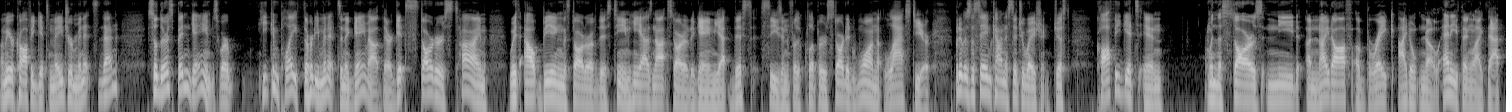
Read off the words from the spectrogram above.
Amir Coffey gets major minutes then. So there's been games where he can play 30 minutes in a game out there, get starters time without being the starter of this team. He has not started a game yet this season for the Clippers, started one last year, but it was the same kind of situation. Just Coffey gets in when the Stars need a night off, a break, I don't know, anything like that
